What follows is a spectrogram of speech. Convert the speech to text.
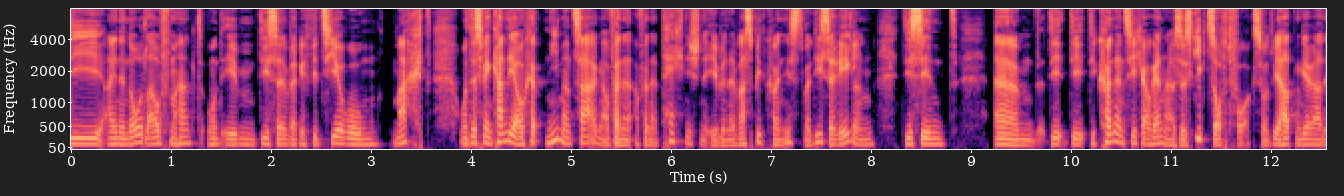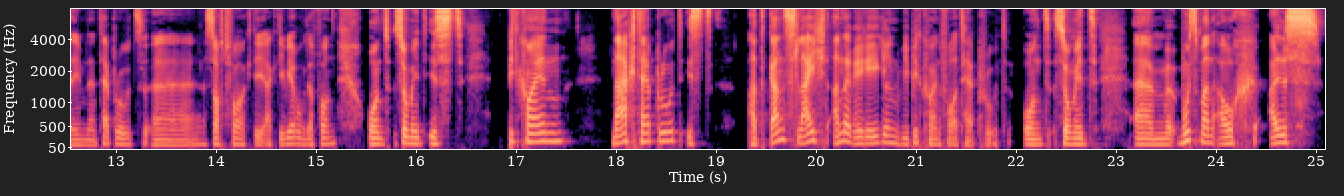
die eine Node laufen hat und eben diese Verifizierung macht. Und deswegen kann dir auch niemand sagen auf einer, auf einer technischen Ebene, was Bitcoin ist, weil diese Regeln, die sind ähm, die, die, die können sich auch ändern. Also es gibt Softforks und wir hatten gerade eben den Taproot äh, Softfork, die Aktivierung davon. Und somit ist Bitcoin nach Taproot ist hat ganz leicht andere Regeln wie Bitcoin vor Taproot. Und somit ähm, muss man auch als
